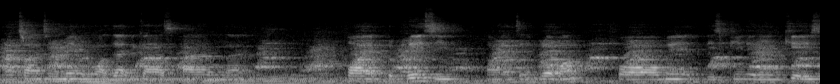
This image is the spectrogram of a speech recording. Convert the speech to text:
I'm trying to remember what that because I'm uh, quite progressive on Internet Global for me disciplinary case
